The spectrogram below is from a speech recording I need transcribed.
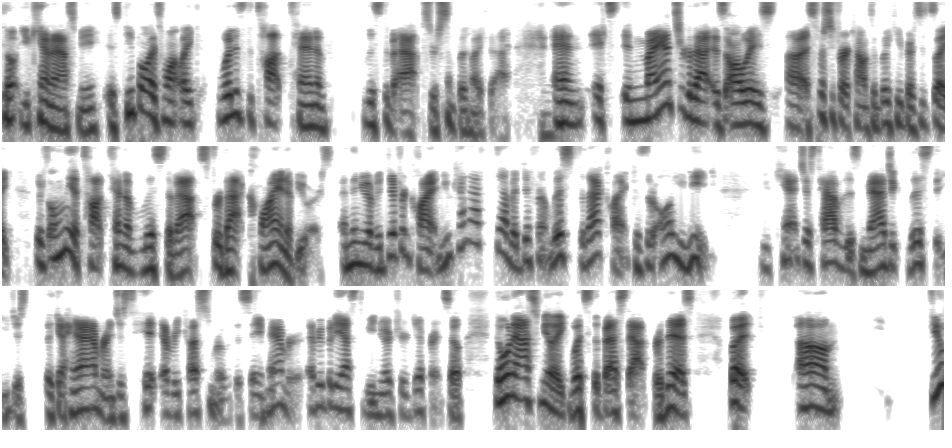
don't you can't ask me is people always want like what is the top 10 of list of apps or something like that. Mm-hmm. And it's and my answer to that is always, uh, especially for accountants and bookkeepers, it's like there's only a top 10 of list of apps for that client of yours. And then you have a different client and you kind of have to have a different list for that client because they're all unique. You can't just have this magic list that you just like a hammer and just hit every customer with the same hammer. Everybody has to be nurtured different. So don't ask me like what's the best app for this. But um, feel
